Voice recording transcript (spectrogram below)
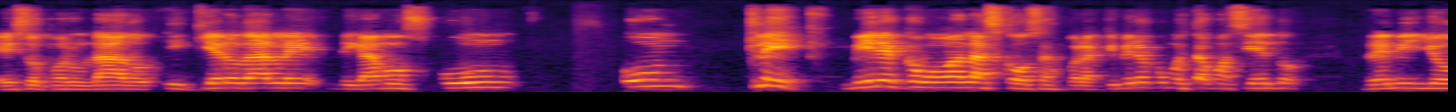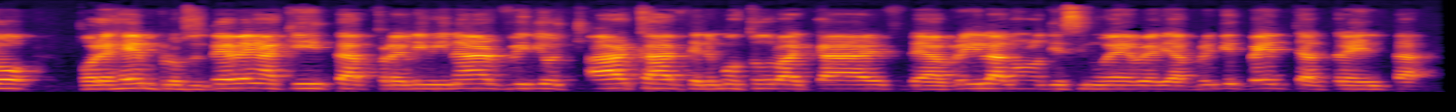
Eso por un lado. Y quiero darle, digamos, un, un clic. Mire cómo van las cosas por aquí. Mire cómo estamos haciendo. Remy y yo, por ejemplo, si ustedes ven aquí, está preliminar video archive. Tenemos todo el archive de abril al 1 19, de abril 20 al 30,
